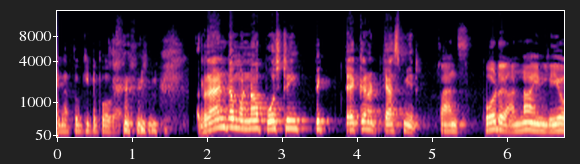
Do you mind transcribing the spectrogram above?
என்னை தூக்கிட்டு போக ரேண்டம் அண்ணா posting pic taken at Kashmir fans போடு அண்ணா இன் லியோ.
